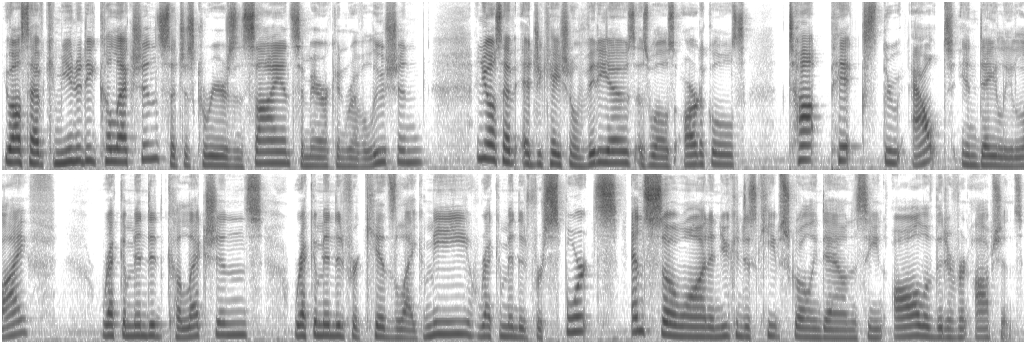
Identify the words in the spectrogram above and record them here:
You also have community collections such as Careers in Science, American Revolution, and you also have educational videos as well as articles, top picks throughout in daily life, recommended collections, recommended for kids like me, recommended for sports, and so on. And you can just keep scrolling down and seeing all of the different options.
